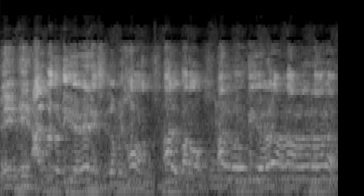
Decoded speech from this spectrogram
Eh, eh, Álvaro Uribe Vélez es lo mejor. Álvaro, Álvaro Uribe, bla, bla, bla, bla.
